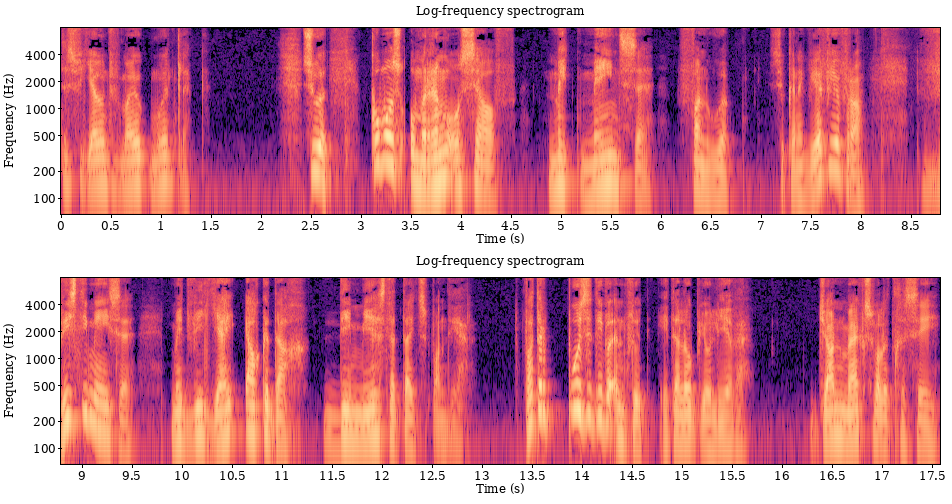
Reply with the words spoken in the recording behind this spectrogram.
Dis vir jou en vir my ook moontlik. So, kom ons omring onsself met mense van hoop. So kan ek weer vir jou vra, wie's die mense met wie jy elke dag die meeste tyd spandeer? Watter positiewe invloed het hulle op jou lewe? John Maxwell het gesê,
